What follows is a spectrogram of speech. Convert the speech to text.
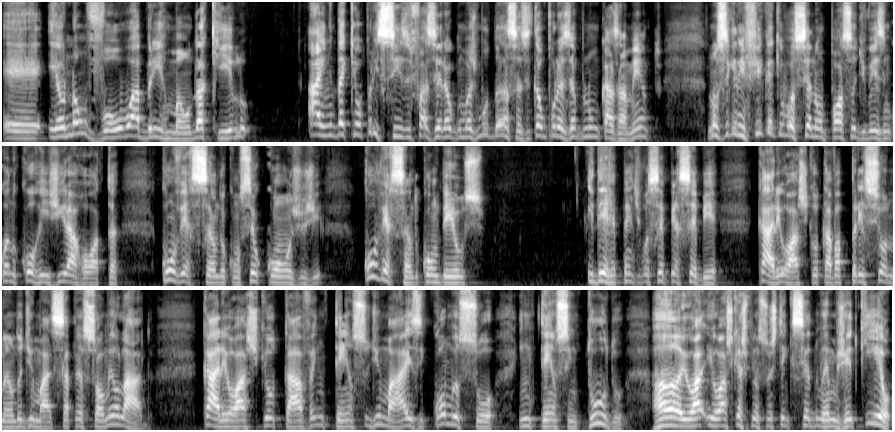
é, eu não vou abrir mão daquilo, ainda que eu precise fazer algumas mudanças. Então, por exemplo, num casamento, não significa que você não possa, de vez em quando, corrigir a rota, conversando com seu cônjuge, conversando com Deus, e de repente você perceber, cara, eu acho que eu estava pressionando demais essa pessoa ao meu lado. Cara, eu acho que eu estava intenso demais e como eu sou intenso em tudo, ah, eu, eu acho que as pessoas têm que ser do mesmo jeito que eu.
